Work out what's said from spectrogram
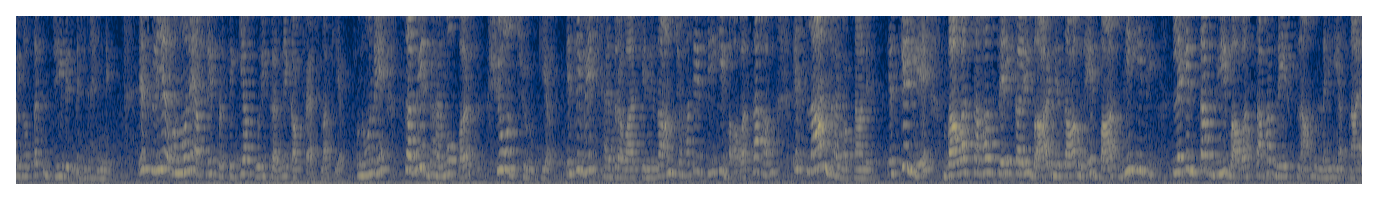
दिनों तक जीवित नहीं रहेंगे। इसलिए अपनी प्रतिज्ञा पूरी करने का फैसला किया। उन्होंने सभी धर्मों पर शोध शुरू किया। इसी बीच हैदराबाद के निज़ाम चाहते थे कि बाबा साहब इस्लाम धर्म अपना ले। इसके लिए बाबा साहब से कई बार निज़ाम ने बात भी की थी, लेकिन तब भी बाबा साहब ने इस्लाम नहीं अपनाया।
